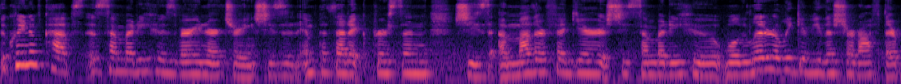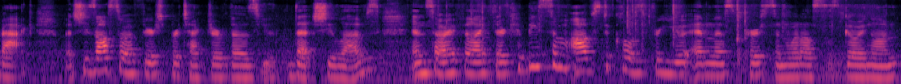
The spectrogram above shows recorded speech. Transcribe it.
The Queen of Cups is somebody who's very nurturing. She's an empathetic person. She's a mother figure. She's somebody who will literally give you the shirt off their back. But she's also a fierce protector of those you, that she loves. And so I feel like there could be some obstacles for you and this person. What else is going on?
